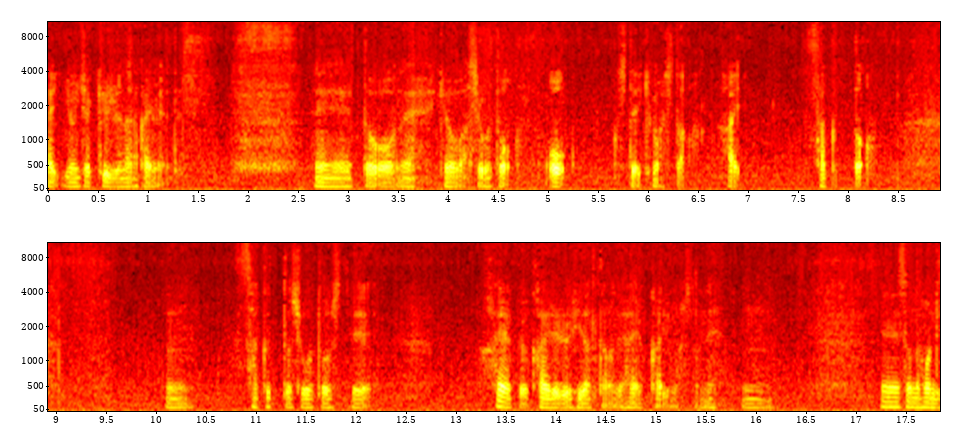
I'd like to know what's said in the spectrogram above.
はい、497回目です。えー、っとね、今日は仕事をしてきました。はい。サクッと。うん。サクッと仕事をして、早く帰れる日だったので早く帰りましたね。うん。えー、そんな本日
